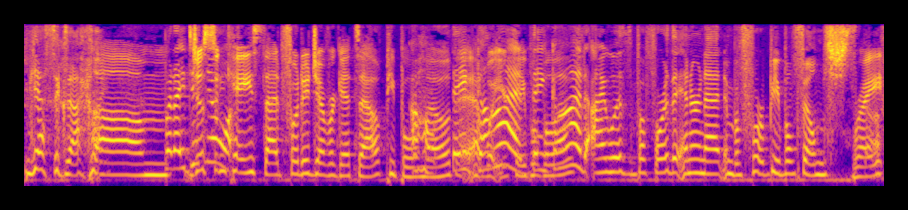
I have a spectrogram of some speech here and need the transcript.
Yes, exactly. Um, but I did just in case that footage ever gets out, people will Oh, know that, God, what you're capable thank of. God, I was before the internet and before people filmed stuff. Right?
